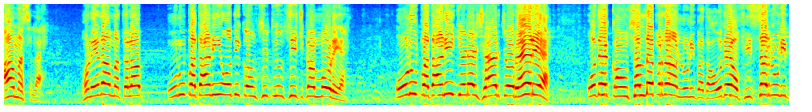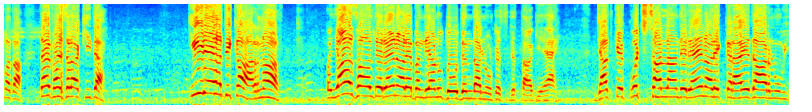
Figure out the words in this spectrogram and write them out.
ਆ ਮਸਲਾ ਹੈ। ਹੁਣ ਇਹਦਾ ਮਤਲਬ ਉਹਨੂੰ ਪਤਾ ਨਹੀਂ ਉਹਦੀ ਕਨਸਟੀਟਿਊਂਸੀ 'ਚ ਕੰਮ ਹੋ ਰਿਹਾ ਉਹਨੂੰ ਪਤਾ ਨਹੀਂ ਜਿਹੜੇ ਸ਼ਹਿਰ 'ਚ ਉਹ ਰਹਿ ਰਿਹਾ ਉਹਦੇ ਕੌਂਸਲ ਦੇ ਪ੍ਰਧਾਨ ਨੂੰ ਨਹੀਂ ਪਤਾ, ਉਹਦੇ ਆਫੀਸਰ ਨੂੰ ਨਹੀਂ ਪਤਾ। ਤਾਂ ਇਹ ਫੈਸਲਾ ਕਿਹਦਾ ਕਿਹੜੇ ਅਧਿਕਾਰ ਨਾਲ 50 ਸਾਲ ਦੇ ਰਹਿਣ ਵਾਲੇ ਬੰਦਿਆਂ ਨੂੰ 2 ਦਿਨ ਦਾ ਨੋਟਿਸ ਦਿੱਤਾ ਗਿਆ ਹੈ? ਜਦ ਕਿ ਕੁਝ ਸਾਲਾਂ ਦੇ ਰਹਿਣ ਵਾਲੇ ਕਿਰਾਏਦਾਰ ਨੂੰ ਵੀ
